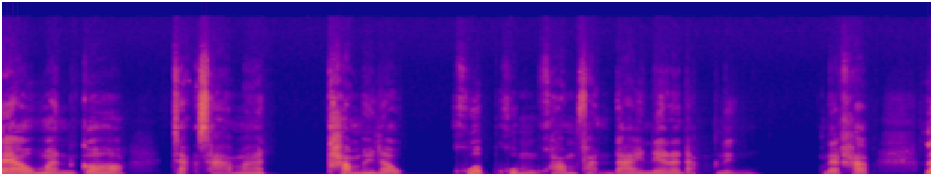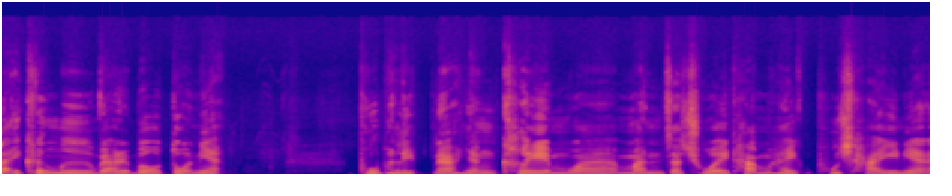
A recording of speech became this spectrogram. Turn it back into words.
แล้วมันก็จะสามารถทำให้เราควบคุมความฝันได้ในระดับหนึ่งนะครับ และไอ้เครื่องมือ variable ตัวเนี้ยผู้ผลิตนะยังเคลมว่ามันจะช่วยทำให้ผู้ใช้เนี่ย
